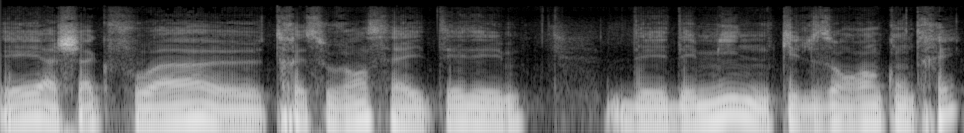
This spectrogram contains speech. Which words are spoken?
Et à chaque fois, euh, très souvent, ça a été des, des mines qu'ils ont rencontrées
